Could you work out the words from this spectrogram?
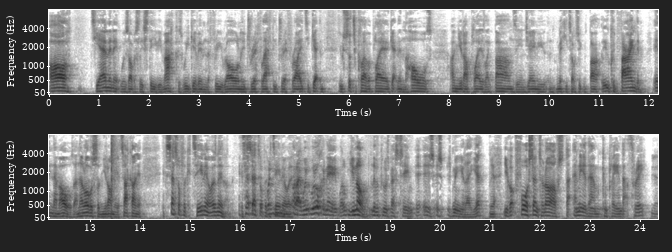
our GM in it was obviously Stevie Mac because we give him the free role and he drift left, he drift right. He getting he was such a clever player getting in the holes, and you'd have players like Barnsley and Jamie and Mickey Thompson who, can, who could find him in them holes, and then all of a sudden you're on the attack on you. It's set up for Coutinho, isn't it? It's, set up for Well, Coutinho. All isn't it? right, we're, we're looking here. Well, you know, Liverpool's best team is, is, is Mignolet, yeah? Yeah. You've got four centre halves that any of them can play in that three. Yeah.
